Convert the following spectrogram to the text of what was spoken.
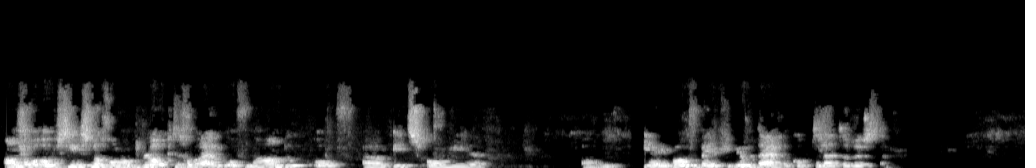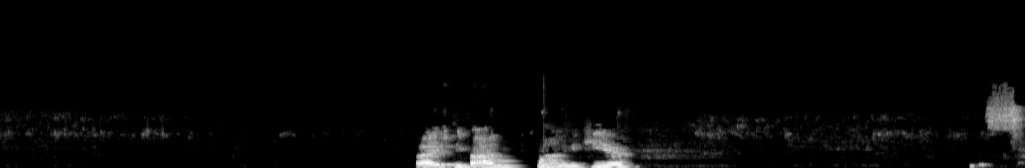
Andere optie is nog om een blok te gebruiken of een handdoek of um, iets om je, um, je bovenbeen of je wielbed eigenlijk op te laten rusten. Vijf diepe ademhalingen hier. Yes.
